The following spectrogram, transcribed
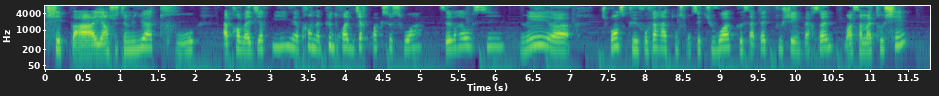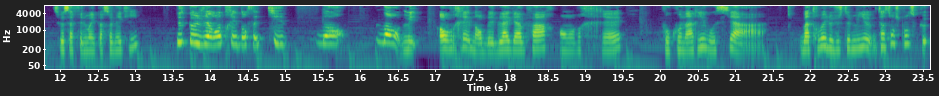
Je sais pas, il y a un juste milieu à tout. Après on va dire oui, mais après on n'a plus le droit de dire quoi que ce soit. C'est vrai aussi. Mais euh, je pense qu'il faut faire attention. Si tu vois que ça peut-être touché une personne, moi ça m'a touché. Est-ce que ça fait de moi une personne aigrie Est-ce que je vais rentrer dans cette team? Non, non, mais en vrai, non, mais blague à part, en vrai, faut qu'on arrive aussi à bah, trouver le juste milieu. De toute façon, je pense que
